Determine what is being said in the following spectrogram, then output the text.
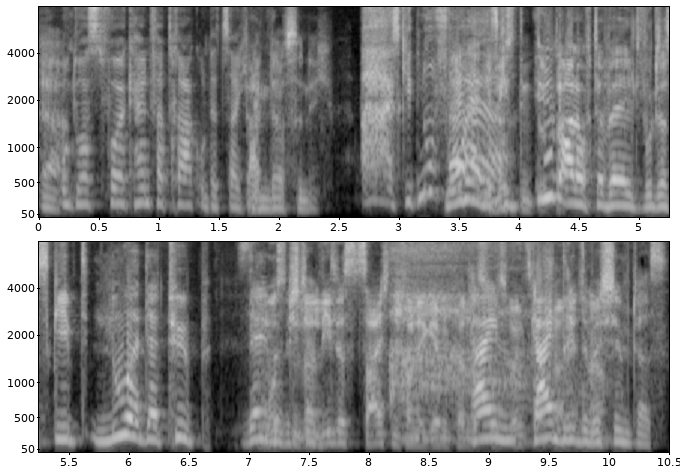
Ja. und du hast vorher keinen Vertrag unterzeichnet. Dann darfst du nicht. ah, es geht nur Nein, vorher. nein, es mussten- gibt überall auf der Welt, wo das gibt, nur der Typ Du selber musst ein valides Zeichen von dir geben können, dass du Kein, es willst. kein Dritter ne? bestimmt das.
